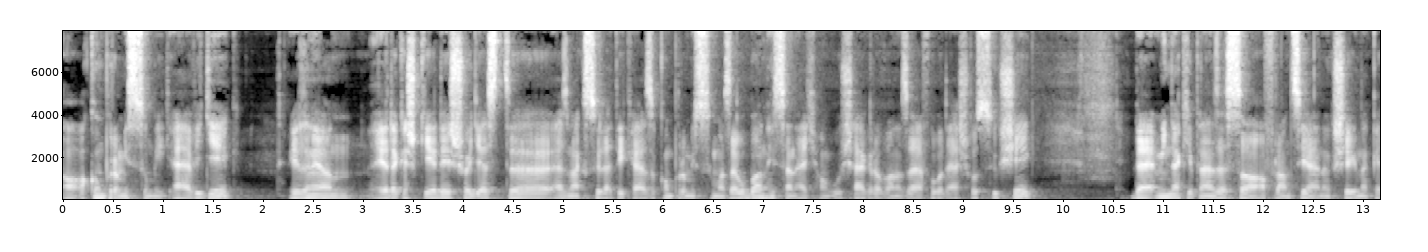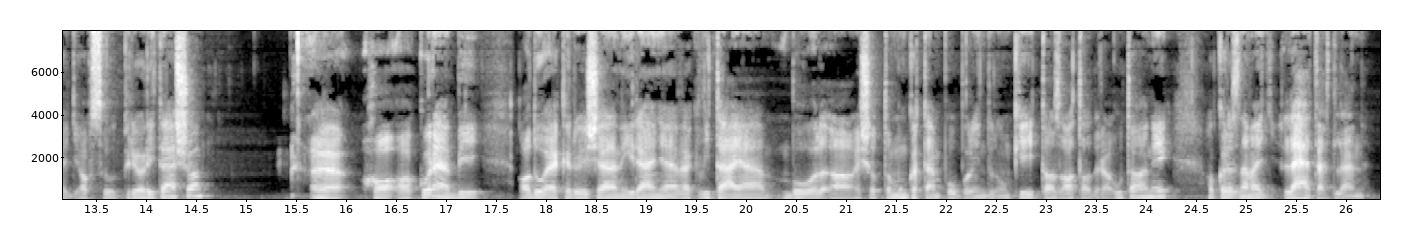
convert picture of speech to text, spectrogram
a kompromisszumig elvigyék. Ez egy nagyon érdekes kérdés, hogy ezt, ez megszületik ez a kompromisszum az EU-ban, hiszen egyhangúságra van az elfogadáshoz szükség, de mindenképpen ez lesz a, a francia elnökségnek egy abszolút prioritása. Ha a korábbi adóelkerülés elleni irányelvek vitájából és ott a munkatempóból indulunk ki, itt az ATAD-ra utalnék, akkor ez nem egy lehetetlen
